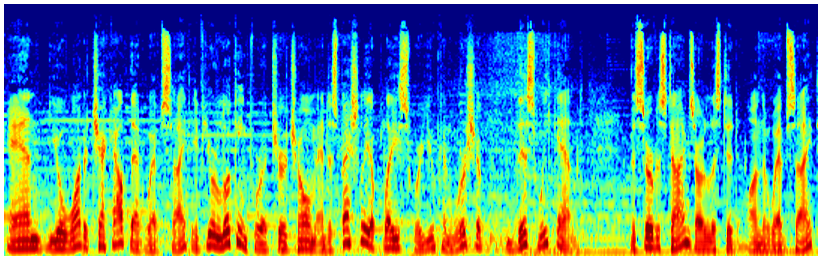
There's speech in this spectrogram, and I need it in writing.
and you'll want to check out that website if you're looking for a church home and especially a place where you can worship this weekend. The service times are listed on the website.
